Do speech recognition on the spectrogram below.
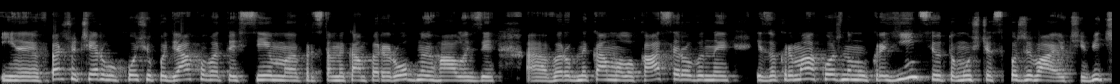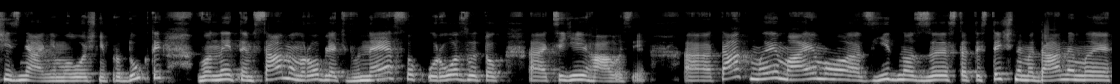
І в першу чергу хочу подякувати всім представникам переробної галузі, виробникам молока сировини, і, зокрема, кожному українцю, тому що споживаючи вітчизняні молочні продукти, вони тим самим роблять внесок у розвиток е, цієї галузі. Так, ми маємо згідно з статистичними даними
